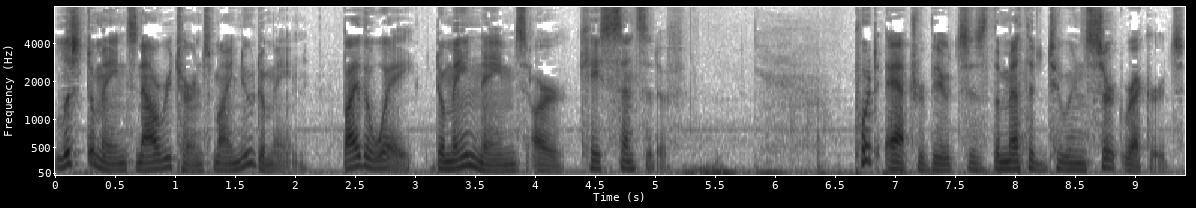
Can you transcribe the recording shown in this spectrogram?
List Domains now returns my new domain. By the way, domain names are case sensitive. Put attributes is the method to insert records.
